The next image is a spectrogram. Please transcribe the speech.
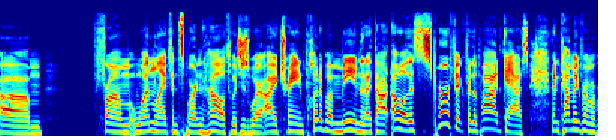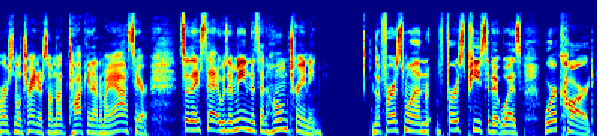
um, from One Life in Sport and Health, which is where I train, put up a meme that I thought, oh, this is perfect for the podcast. And coming from a personal trainer, so I'm not talking out of my ass here. So they said it was a meme that said home training. The first one, first piece of it was work hard.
